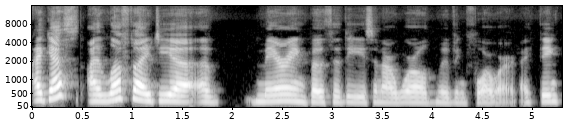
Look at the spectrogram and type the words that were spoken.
I guess I love the idea of marrying both of these in our world moving forward. I think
